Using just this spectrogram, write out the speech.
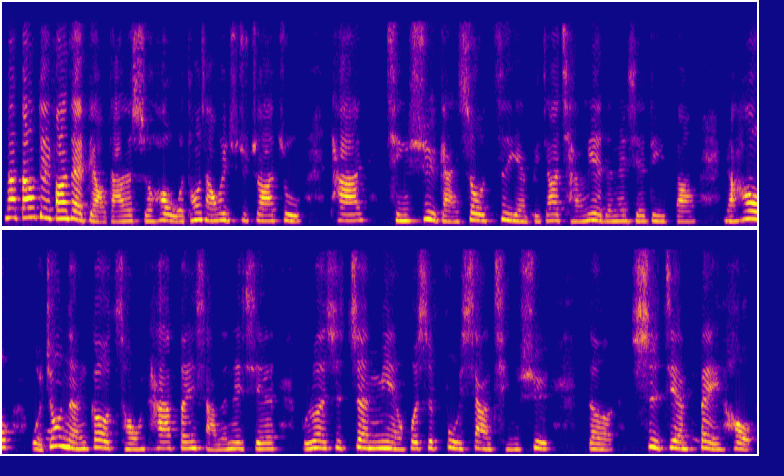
那当对方在表达的时候，我通常会去抓住他情绪感受字眼比较强烈的那些地方，然后我就能够从他分享的那些，不论是正面或是负向情绪的事件背后，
